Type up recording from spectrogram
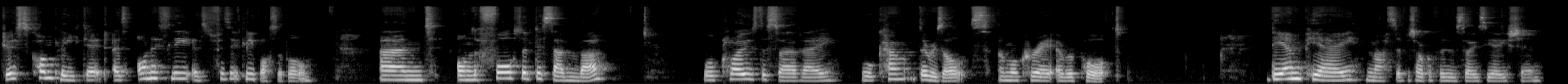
just complete it as honestly as physically possible. And on the 4th of December, we'll close the survey, we'll count the results, and we'll create a report. The MPA, Master Photographers Association,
